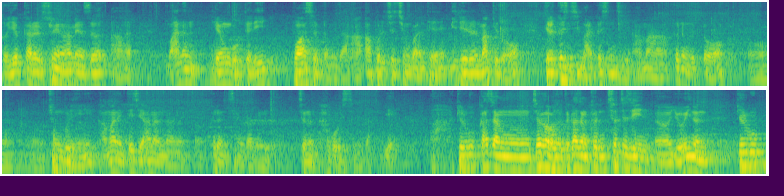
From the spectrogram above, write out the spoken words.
그 역할을 수행하면서 아, 많은 회원국들이 보았을 겁니다. 아, 앞으로 저 친구한테 미래를 맡기도 될 것인지 말 것인지 아마 그런 것도 어, 어, 충분히 가만히 되지 않았나는 어, 그런 생각을 저는 하고 있습니다. 예. 아, 결국 가장 제가 봤을 때 가장 큰 첫째적인 어, 요인은 결국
